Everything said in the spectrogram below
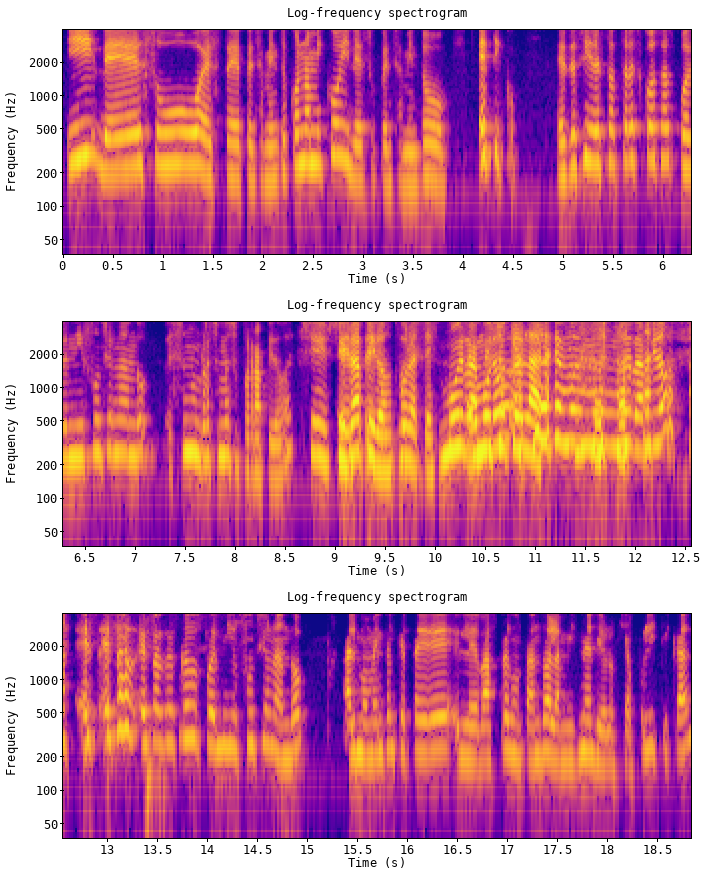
y de su este, pensamiento económico y de su pensamiento ético. Es decir, estas tres cosas pueden ir funcionando. Es un resumen súper rápido, ¿eh? Sí, sí, Este, rápido, pues, apúrate. Muy Hay rápido. mucho que hablar. muy, muy, muy rápido. Es- esas, esas tres cosas pueden ir funcionando al momento en que te le vas preguntando a la misma ideología política,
